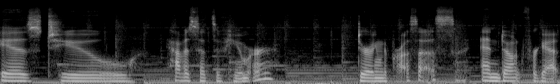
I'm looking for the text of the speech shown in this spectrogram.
is to have a sense of humor during the process and don't forget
